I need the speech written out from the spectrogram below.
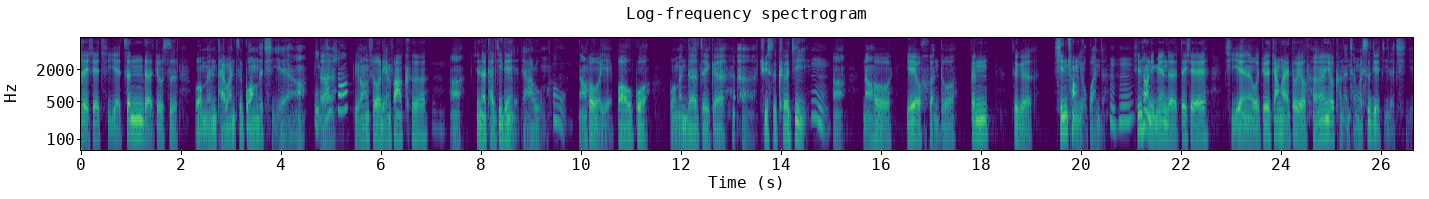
这些企业，真的就是我们台湾之光的企业啊。比方说，比方说联发科啊。现在台积电也加入嘛，哦，然后也包括我们的这个呃趋势科技，嗯。啊，然后也有很多跟这个新创有关的，嗯哼，新创里面的这些企业呢，我觉得将来都有很有可能成为世界级的企业。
